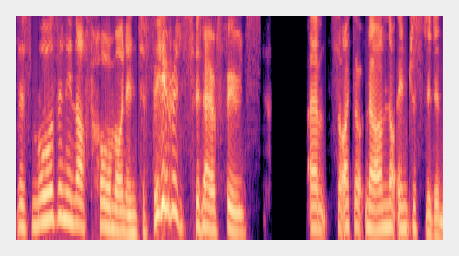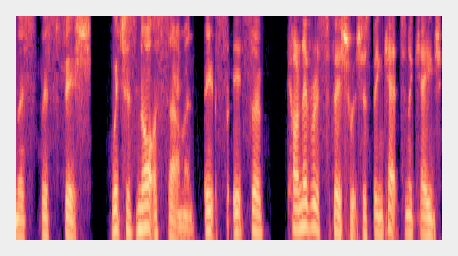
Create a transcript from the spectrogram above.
there's more than enough hormone interference in our foods. Um, so I thought, no, I'm not interested in this this fish, which is not a salmon. It's it's a carnivorous fish which has been kept in a cage,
